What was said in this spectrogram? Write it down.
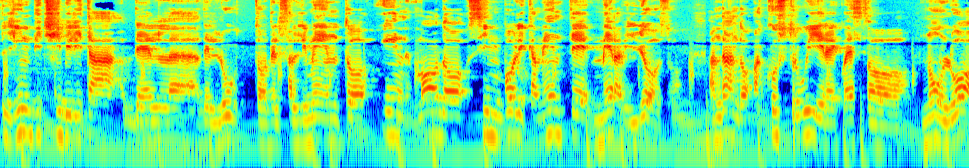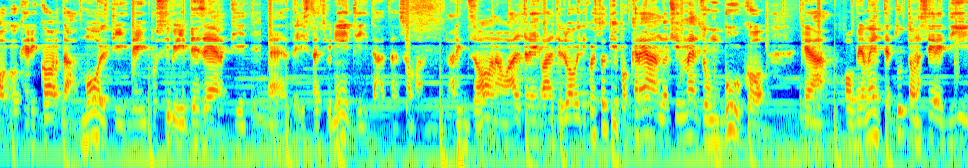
l'indicibilità del, del lutto, del fallimento in modo simbolicamente meraviglioso, andando a costruire questo non luogo che ricorda molti dei possibili deserti eh, degli Stati Uniti, da, da, insomma l'Arizona o altri, o altri luoghi di questo tipo, creandoci in mezzo un buco che ha ovviamente tutta una serie di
